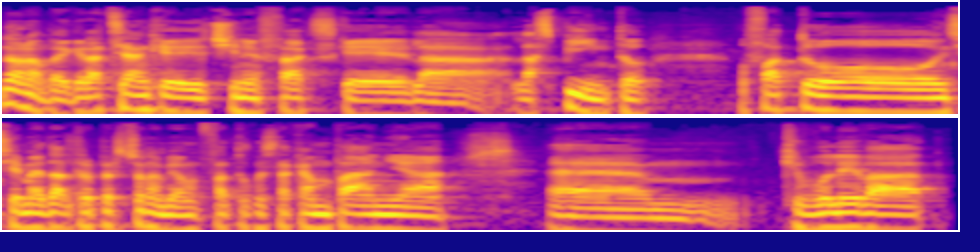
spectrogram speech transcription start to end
No, no, beh, grazie anche a Cinefax che l'ha, l'ha spinto ho fatto insieme ad altre persone abbiamo fatto questa campagna ehm, che voleva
